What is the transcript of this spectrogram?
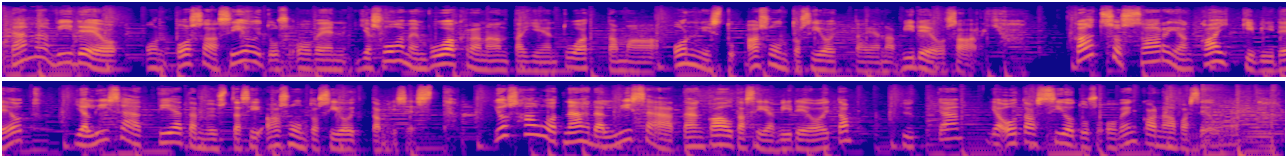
Tämä video on osa Sijoitusoven ja Suomen vuokranantajien tuottamaa Onnistu asuntosijoittajana videosarjaa. Katso sarjan kaikki videot ja lisää tietämystäsi asuntosijoittamisesta. Jos haluat nähdä lisää tämän kaltaisia videoita, tykkää ja ota Sijoitusoven kanava seurantaan.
